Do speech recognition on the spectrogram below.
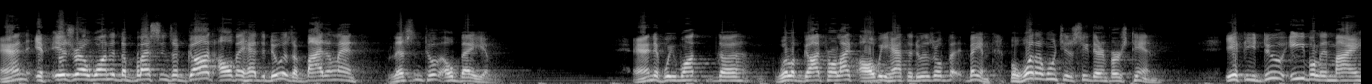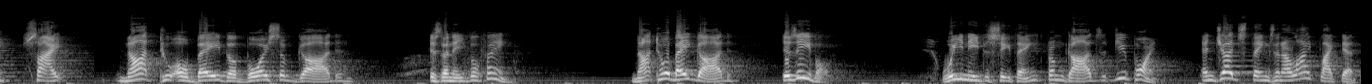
And if Israel wanted the blessings of God, all they had to do was abide in the land. Listen to him, obey him. And if we want the will of God for our life, all we have to do is obey him. But what I want you to see there in verse 10, if you do evil in my sight, not to obey the voice of God is an evil thing. Not to obey God is evil. We need to see things from God's viewpoint and judge things in our life like that.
